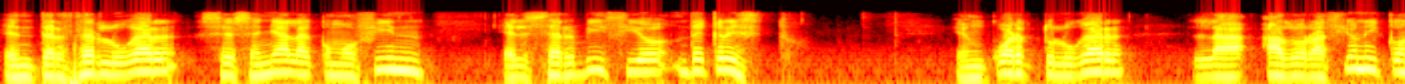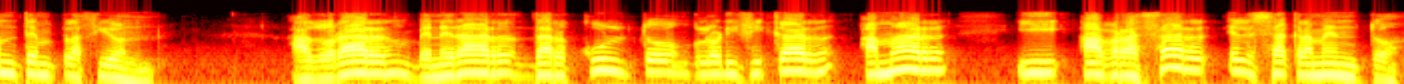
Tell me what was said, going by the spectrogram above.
En tercer lugar, se señala como fin el servicio de Cristo. En cuarto lugar, la adoración y contemplación. Adorar, venerar, dar culto, glorificar, amar y abrazar el sacramento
